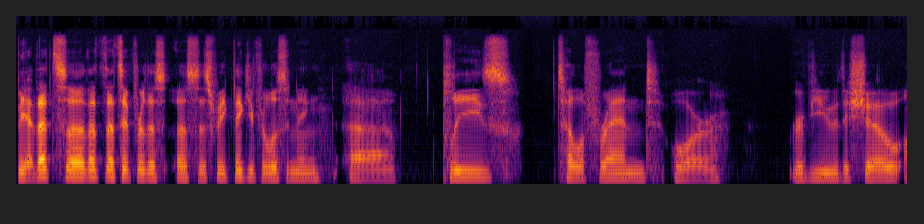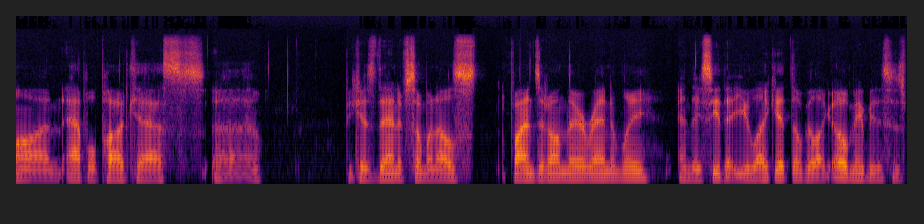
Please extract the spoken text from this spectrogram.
But yeah, that's uh, that's that's it for this us this week. Thank you for listening. Uh, please tell a friend or review the show on Apple Podcasts uh, because then if someone else finds it on there randomly and they see that you like it, they'll be like, "Oh, maybe this is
